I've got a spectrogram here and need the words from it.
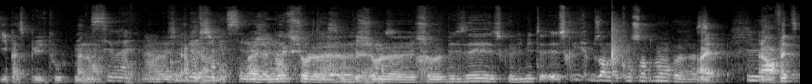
ils passent plus du tout maintenant. C'est vrai. Ah, c'est impossible. C'est Ouais, la blague sur le, c'est sur, le, sur le baiser, est-ce que limite, est-ce qu'il y a besoin d'un consentement quoi? Ouais. Mm. Alors en fait,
